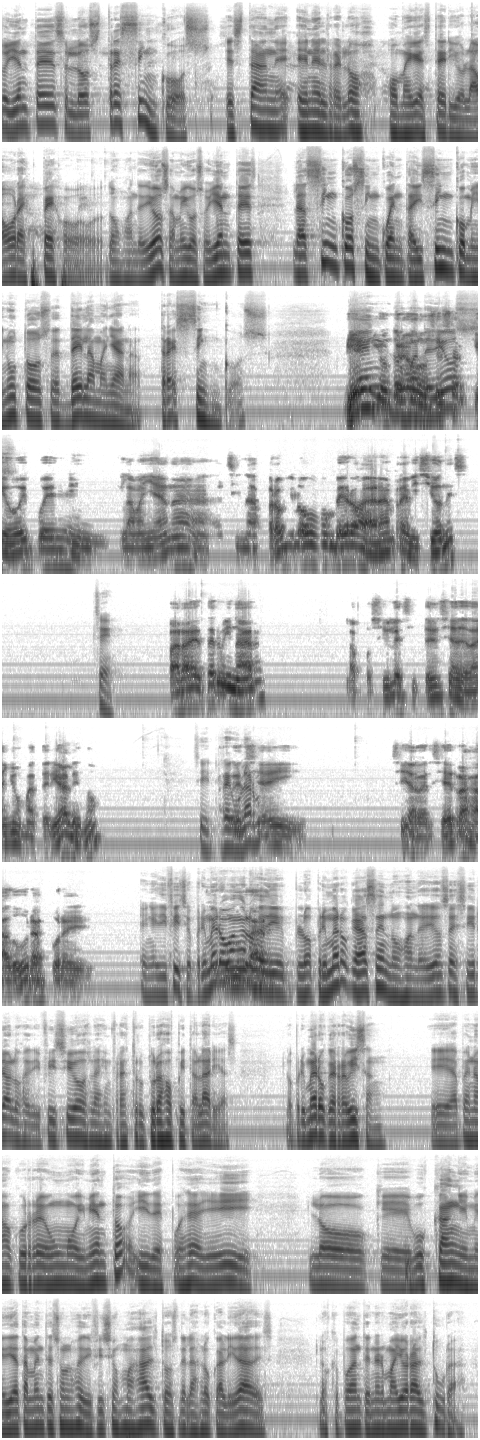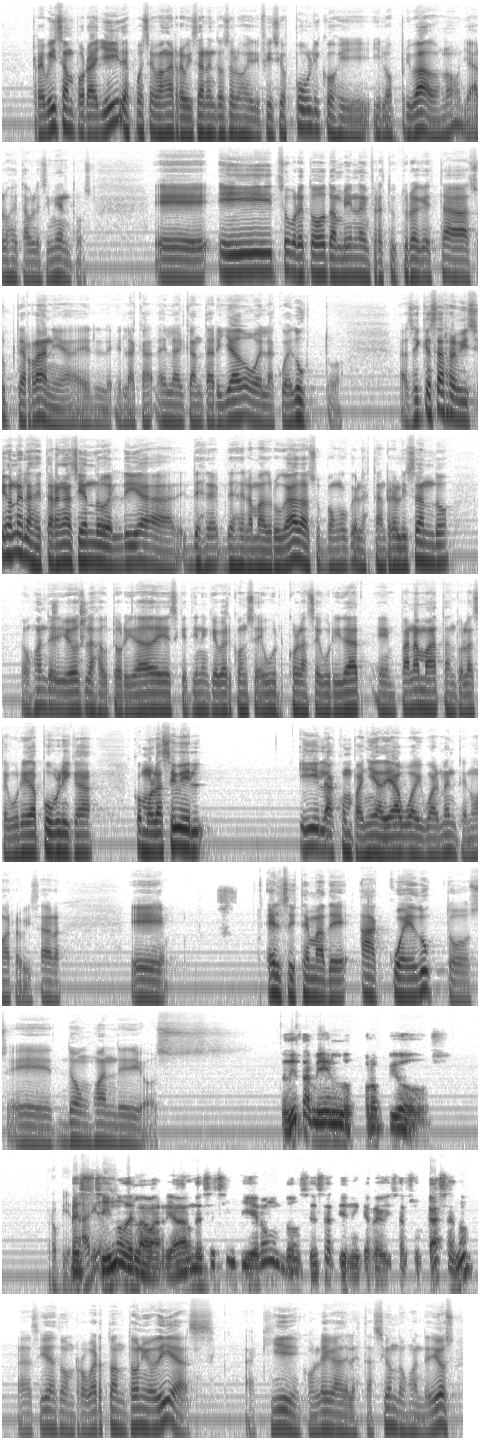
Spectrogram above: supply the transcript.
Amigos oyentes, los tres cinco están en el reloj Omega Estéreo, la hora espejo, don Juan de Dios, amigos oyentes, las 5.55 minutos de la mañana, tres cinco. Bien, yo creo, Juan de Dios, que hoy pues en la mañana el SINAPRO y los bomberos harán revisiones sí. para determinar la posible existencia de daños materiales, ¿no? Sí, regular. sí, a ver si hay rajaduras por el, en edificios. Primero van a los lo primero que hacen, don Juan de Dios, es ir a los edificios, las infraestructuras hospitalarias. Lo primero que revisan. Eh, apenas ocurre un movimiento y después de allí lo que buscan inmediatamente son los edificios más altos de las localidades, los que puedan tener mayor altura. Revisan por allí y después se van a revisar entonces los edificios públicos y, y los privados, ¿no? ya los establecimientos. Eh, y sobre todo también la infraestructura que está subterránea, el, alcantarillado o el acueducto. Así que esas revisiones las estarán haciendo el día, desde, la madrugada, supongo que la están realizando. Don Juan de Dios, las autoridades que tienen que ver con, con la seguridad en Panamá, tanto la seguridad pública como la civil, y la compañía de agua igualmente, ¿no? A revisar eh, el sistema de acueductos, eh, don Juan de Dios también los propios vecinos de la barriada donde se sintieron, don César, tienen que revisar su casa, ¿no? Así es, don Roberto Antonio Díaz, aquí colega de la estación, don Juan de Dios,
